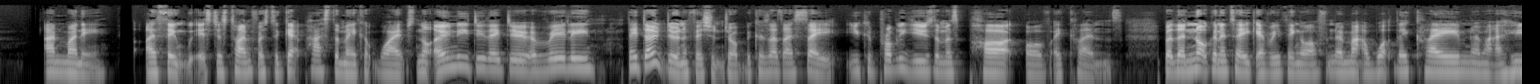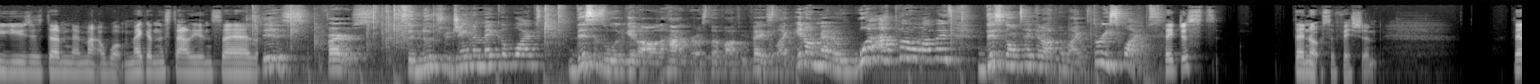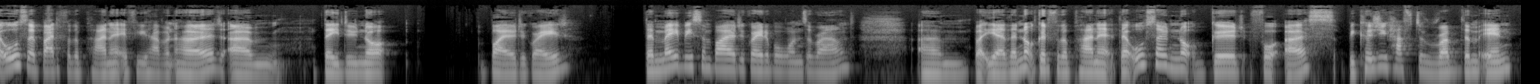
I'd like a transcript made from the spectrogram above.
and money. I think it's just time for us to get past the makeup wipes. Not only do they do a really they don't do an efficient job because as I say, you could probably use them as part of a cleanse, but they're not going to take everything off no matter what they claim, no matter who uses them, no matter what Megan Thee Stallion says. This first, the Neutrogena makeup wipes, this is what get all the hot girl stuff off your face. Like it don't matter what I put on my face, this gonna take it off in like three swipes. They just they're not sufficient. They're also bad for the planet if you haven't heard. Um, they do not biodegrade. There may be some biodegradable ones around. Um, but yeah, they're not good for the planet. They're also not good for us because you have to rub them in,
